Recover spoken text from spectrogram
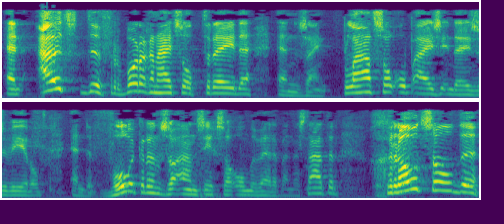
en uit de verborgenheid zal treden en zijn plaats zal opeisen in deze wereld en de volkeren zo aan zich zal onderwerpen. En dan staat er, groot zal de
